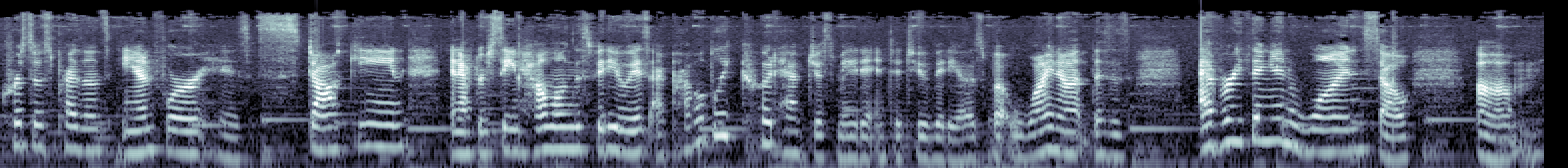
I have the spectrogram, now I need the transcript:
Christmas presents and for his stocking. And after seeing how long this video is, I probably could have just made it into two videos, but why not? This is everything in one. So um,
